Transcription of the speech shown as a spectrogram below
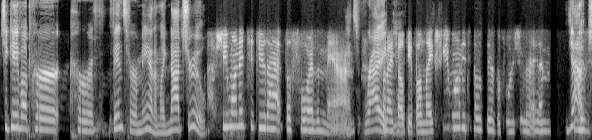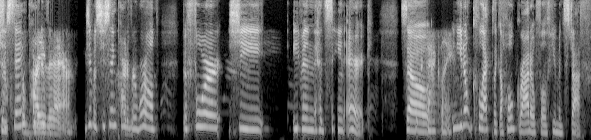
she gave up her her fins for a man i'm like not true She wanted to do that before the man. that's right That's what I tell people. I'm like, she wanted to go up there before she met him. Yeah He was she's saying part of there. she was she's saying part of her world before she even had seen Eric. So exactly. and you don't collect like a whole grotto full of human stuff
